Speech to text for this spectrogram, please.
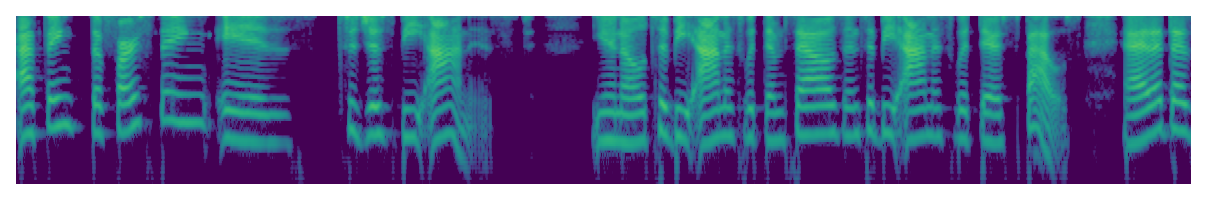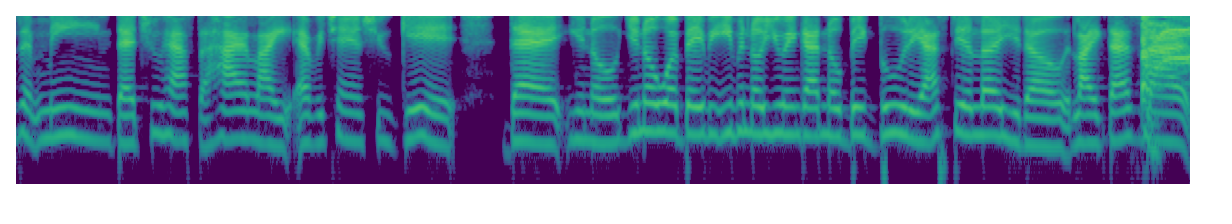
I think the first thing is to just be honest you know, to be honest with themselves and to be honest with their spouse. And that doesn't mean that you have to highlight every chance you get that, you know, you know what, baby, even though you ain't got no big booty, I still love you though. Like that's not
